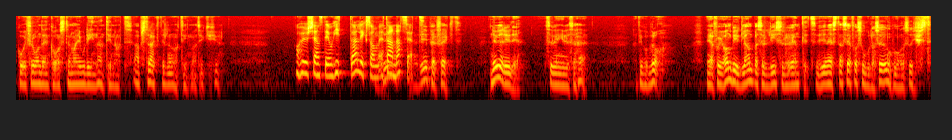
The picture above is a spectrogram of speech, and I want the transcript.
gå ifrån den konsten man gjorde innan till något abstrakt eller någonting man tycker kul. Och hur känns det att hitta liksom ett det, annat sätt? Det är perfekt. Nu är det ju det, så länge det är så här. Att det går bra. När jag får ha en bygglampa så det lyser ordentligt. Det är nästan så jag får solglasögon på mig så ljust.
